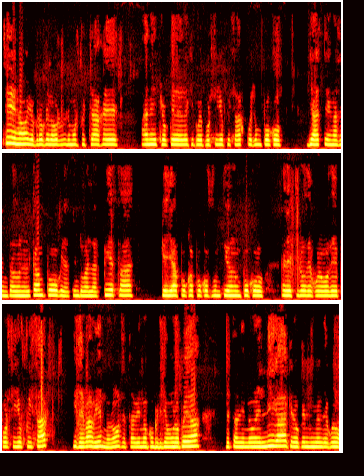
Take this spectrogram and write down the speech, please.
Sí, no, yo creo que los últimos fichajes han hecho que el equipo de Portillo Fisac pues un poco ya estén asentados en el campo, que ya estén todas las piezas, que ya poco a poco funcione un poco el estilo de juego de Porcillo Fizar y se va viendo, ¿no? Se está viendo en competición europea, se está viendo en liga, creo que el nivel de juego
